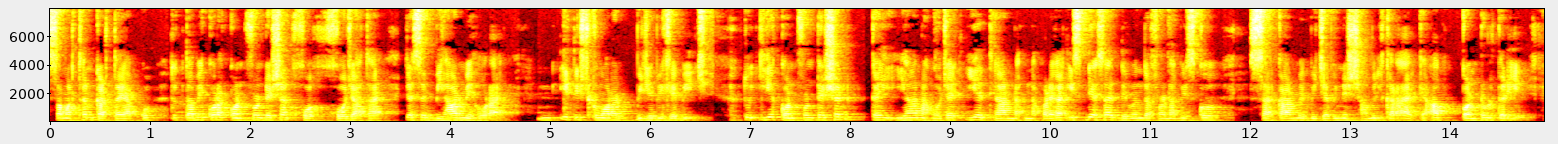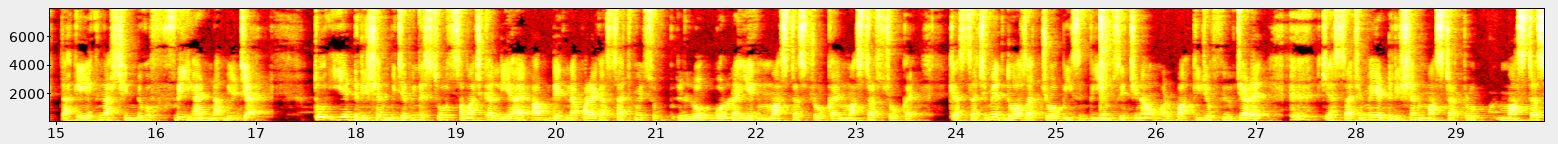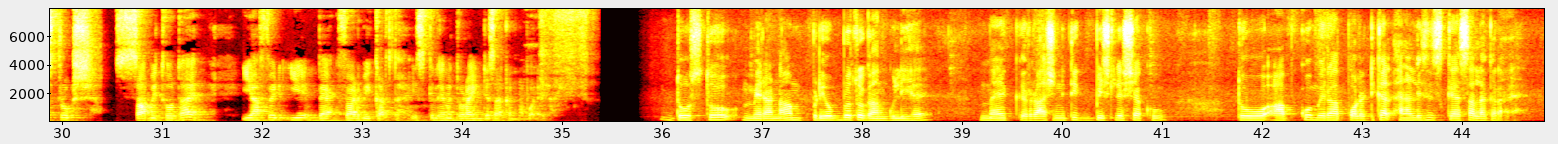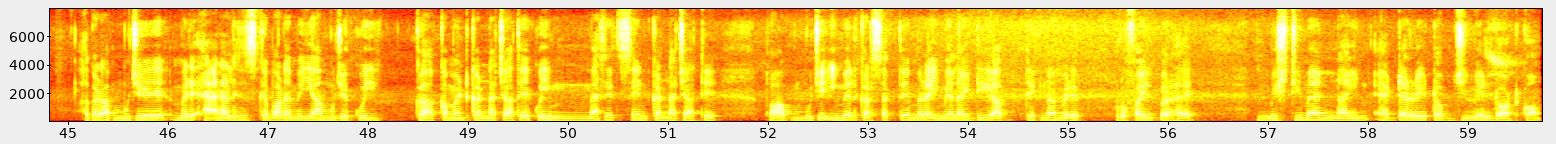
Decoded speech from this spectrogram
समर्थन करता है आपको तो तभी थोड़ा कॉन्फ्रोंटेशन हो, हो जाता है जैसे बिहार में हो रहा है। नीतीश कुमार और बीजेपी के बीच। तो ये कॉन्फ्रोंटेशन कहीं यहाँ ना हो जाए, ये ध्यान रखना पड़ेगा। इसलिए शायद देवेंद्र फडणवीस को सरकार में बीजेपी ने शामिल कराया कि आप कंट्रोल करिए, ताकि एक नाथ शिंदे को फ्री हैंड ना मिल जाए। तो ये डिसीज़न बीजेपी ने सोच समझ कर लिया है। अब देखना पड़ेगा, सच में लोग बोल रहे हैं, ये एक मास्टर स्ट्रोक है मास्टर स्ट्रोक है। क्या सच में 2024 बीएमसी चुनाव और बाकी जो फ्यूचर है, क्या सच में ये decision master stroke master stroke साबित होता है? या फिर ये बैकफायर भी करता है। इसके लिए हमें थोड़ा इंतज़ार करना पड़ेगा। दोस्तों, मेरा नाम प्रियोव्रत गांगुली है। मैं एक राजनीतिक विश्लेषक हूँ। तो आपको मेरा पॉलिटिकल एनालिसिस कैसा लग रहा है? अगर आप मुझे, मेरे एनालिसिस के बारे में या मुझे कोई का कमेंट करना चाहते, कोई मैसेज सेंड करना चाहते तो आप मुझे ईमेल कर सकते हैं। मेरा ईमेल आईडी आप देखना, मेरे प्रोफ़ाइल पर है Mishti man nine at the rate of Gmail dot com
